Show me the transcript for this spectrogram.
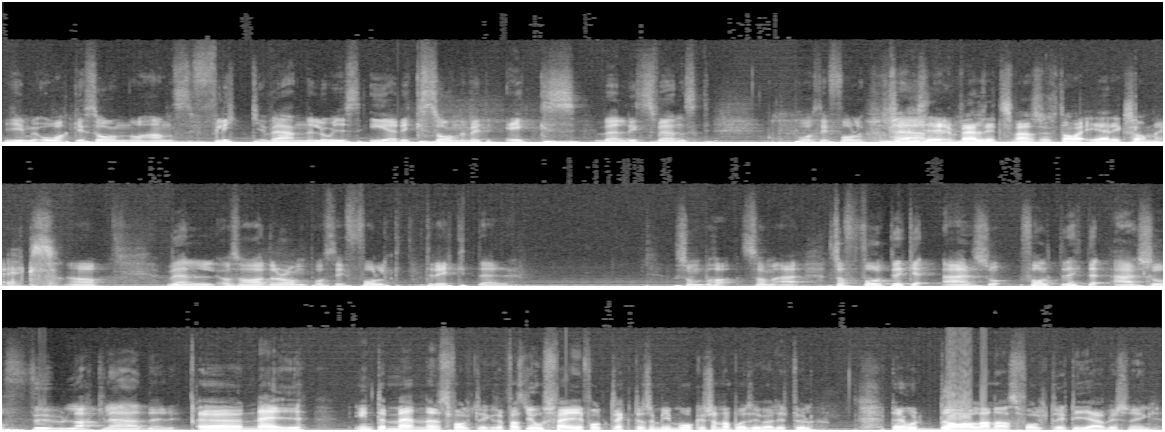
Jimmy Åkesson och hans flickvän Louise Eriksson med ett X, väldigt svenskt, på sig folkkläder. Väldigt, väldigt svenskt att stava Eriksson med X. Ja. Väl, och så hade de på sig folkdräkter. Som, var, som är... Så folkdräkter är så... Folkdräkter är så fula kläder. Eh, nej, inte männens folkdräkter. Fast jo, Sverige-folkdräkten som Jimmie Åkesson har på sig är väldigt ful. Däremot Dalarnas folkdräkt är jävligt snygg.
